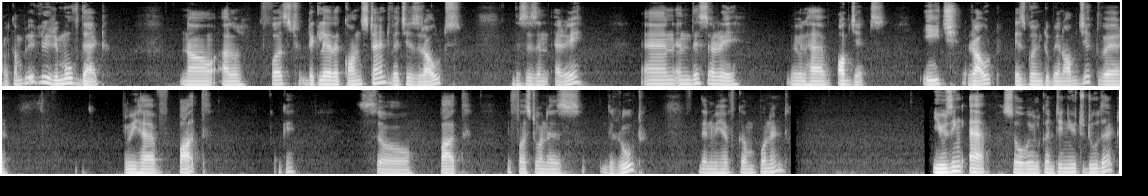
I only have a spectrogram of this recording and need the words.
i'll completely remove that. Now i'll first declare a constant which is routes. This is an array. And in this array we will have objects. Each route is going to be an object where we have path. Okay. So path the first one is the root then we have component. Using app so we will continue to do that.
